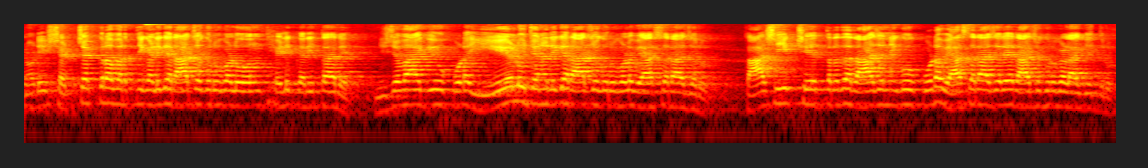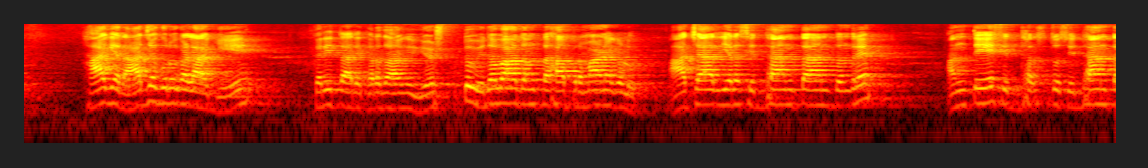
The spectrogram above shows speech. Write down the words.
ನೋಡಿ, ಷಟ್ಚಕ್ರವರ್ತಿಗಳಿಗೆ ರಾಜಗುರುಗಳು ಅಂತ ಹೇಳಿ ಕರೀತಾರೆ. ನಿಜವಾಗಿಯೂ ಕೂಡ ಏಳು ಜನರಿಗೆ ರಾಜಗುರುಗಳು ವ್ಯಾಸರಾಜರು. ಕಾಶಿ ಕ್ಷೇತ್ರದ ರಾಜನಿಗೂ ಕೂಡ ವ್ಯಾಸರಾಜರೇ ರಾಜಗುರುಗಳಾಗಿದ್ದರು ಹಾಗೆ ರಾಜಗುರುಗಳಾಗಿ ಕರೀತಾರೆ ಕರೆದಾಗ ಎಷ್ಟು ವಿಧವಾದಂತಹ ಪ್ರಮಾಣಗಳು. ಆಚಾರ್ಯರ ಸಿದ್ಧಾಂತ ಅಂತಂದರೆ, ಅಂತೆ ಸಿದ್ಧಸ್ತು ಸಿದ್ಧಾಂತ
